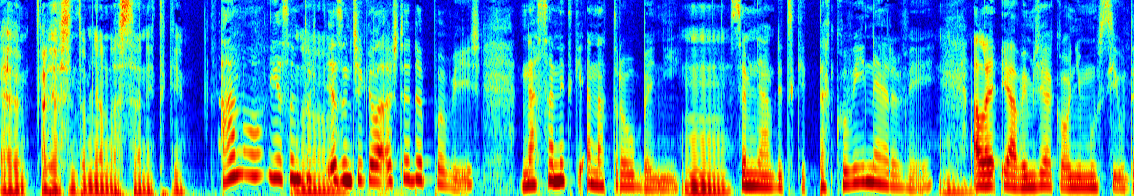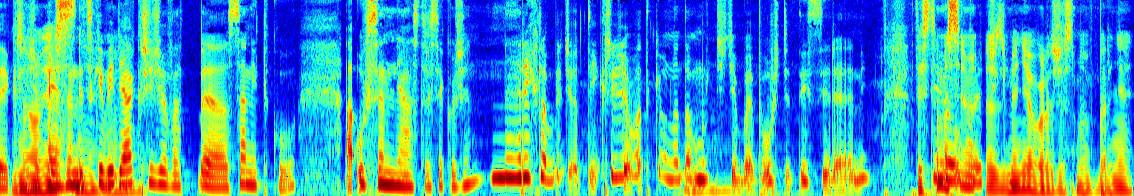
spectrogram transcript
Eh, ale já jsem to měl na sanitky. Ano, já jsem, no. to, já jsem čekala, až to dopovíš. Na sanitky a na troubení mm. jsem měla vždycky takový nervy, mm. ale já vím, že jako oni musí u té křižovat. No, a já jsem vždycky no. viděla křižovat uh, sanitku a už jsem měla stres, jako že ne, rychle být od té křižovatky, ona tam určitě bude pouštět ty sirény. Ty jsi to myslím zmiňoval, že jsme v Brně,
